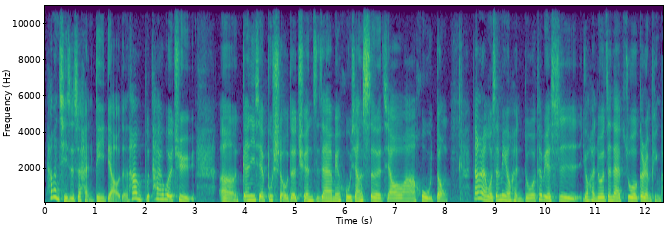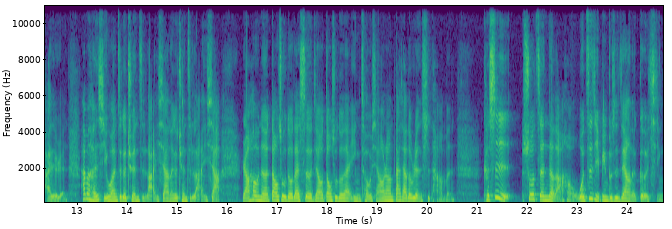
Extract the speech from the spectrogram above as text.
他们其实是很低调的，他们不太会去呃跟一些不熟的圈子在那边互相社交啊、互动。当然，我身边有很多，特别是有很多正在做个人品牌的人，他们很喜欢这个圈子拉一下，那个圈子拉一下，然后呢，到处都在社交，到处都在应酬，想要让大家都认识他们。可是说真的啦，哈，我自己并不是这样的个性，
